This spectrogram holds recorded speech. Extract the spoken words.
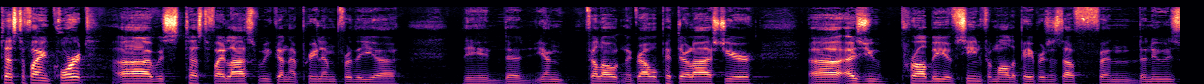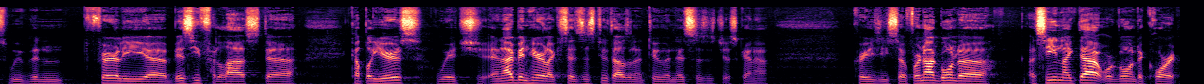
testify in court. Uh, I was testified last week on that prelim for the, uh, the, the young fellow out in the gravel pit there last year. Uh, as you probably have seen from all the papers and stuff and the news, we've been fairly uh, busy for the last uh, couple of years, which, and I've been here, like I said, since 2002, and this is just kind of crazy. So if we're not going to a scene like that, we're going to court,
